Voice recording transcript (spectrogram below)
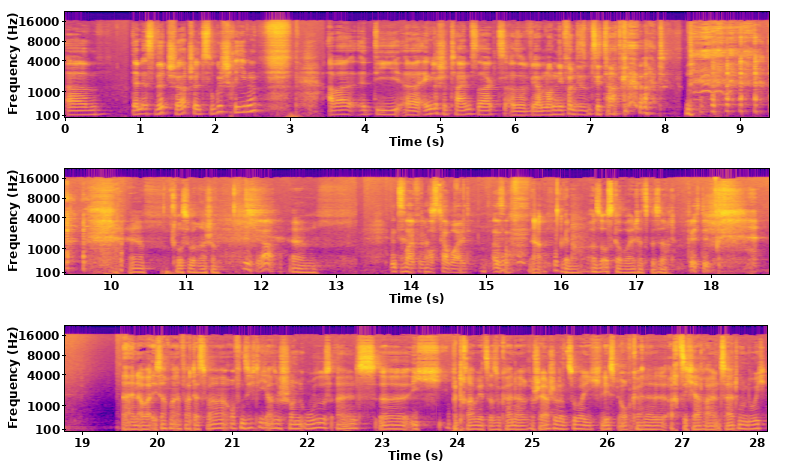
Ähm, denn es wird Churchill zugeschrieben, aber die äh, englische Times sagt, also wir haben noch nie von diesem Zitat gehört. ja, große Überraschung. Ja. Ähm, Im Zweifel ja, Oscar Wilde. Also. Ja, genau. Also Oscar Wilde hat es gesagt. Richtig. Nein, aber ich sag mal einfach, das war offensichtlich also schon Usus, als äh, ich betreibe jetzt also keine Recherche dazu, ich lese mir auch keine 80 Jahre alten Zeitungen durch.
